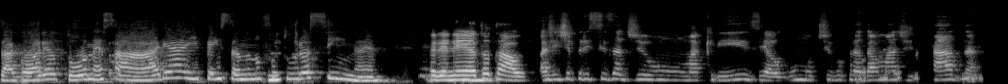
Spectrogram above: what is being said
Agora eu tô nessa área e pensando no futuro assim, né? Pereneia uhum. total. A gente precisa de uma crise, algum motivo para dar uma agitada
